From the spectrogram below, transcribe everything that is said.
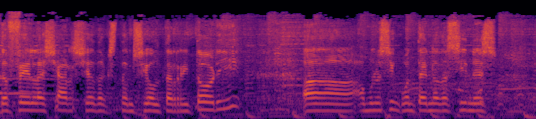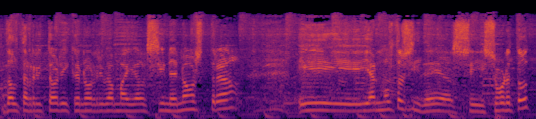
de fer la xarxa d'extensió al territori eh, amb una cinquantena de cines del territori que no arriba mai al cine nostre i hi ha moltes idees, sí. Sobretot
